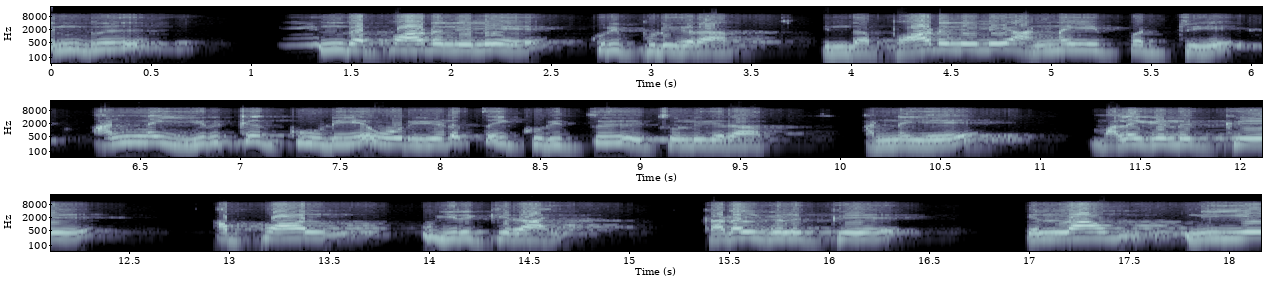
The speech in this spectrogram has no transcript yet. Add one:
என்று இந்த பாடலிலே குறிப்பிடுகிறார். இந்த பாடலிலே அன்னையை பற்றி அன்னை இருக்கக்கூடிய ஒரு இடத்தை குறித்து சொல்லுகிறார். அன்னையே மலைகளுக்கு அப்பால் இருக்கிறாய். கடல்களுக்கு எல்லாம் நீயே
